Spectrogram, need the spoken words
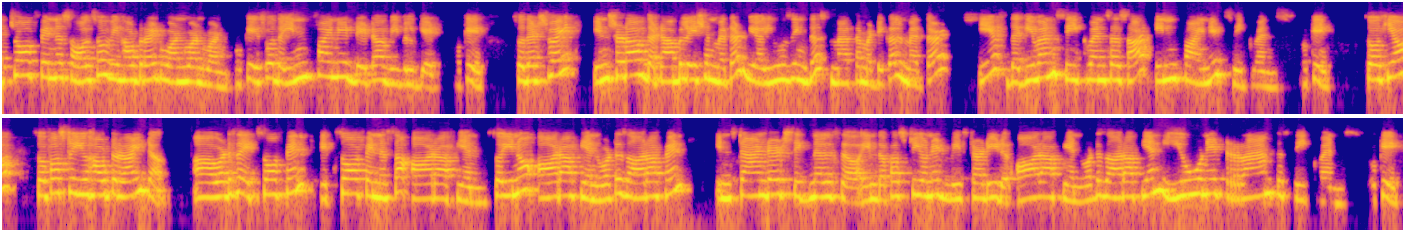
h of n is also we have to write 1 1 1 okay so the infinite data we will get okay so that's why instead of the tabulation method we are using this mathematical method if the given sequences are infinite sequence okay so here so first you have to write uh, what is the x of n? x of n is the r of n. So you know r of n. What is r of n? In standard signals, uh, in the first unit we studied r of n. What is r of n? Unit ramp sequence. Okay.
